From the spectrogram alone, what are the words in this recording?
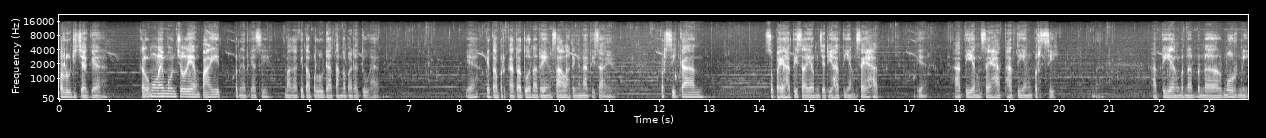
perlu dijaga. Kalau mulai muncul yang pahit, pernah kasih, maka kita perlu datang kepada Tuhan. Ya, kita berkata Tuhan ada yang salah dengan hati saya. Bersihkan supaya hati saya menjadi hati yang sehat. Ya, hati yang sehat, hati yang bersih. Hati yang benar-benar murni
